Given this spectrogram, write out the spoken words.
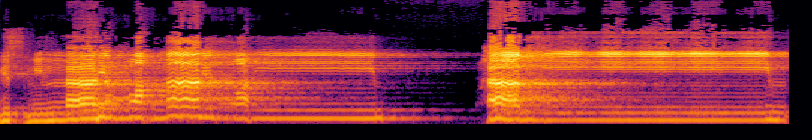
بسم الله الرحمن الرحيم. حميم.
